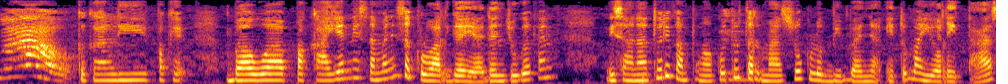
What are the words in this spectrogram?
wow Ke kali pakai bawa pakaian nih namanya sekeluarga ya dan juga kan di sana tuh di kampung aku tuh termasuk lebih banyak itu mayoritas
